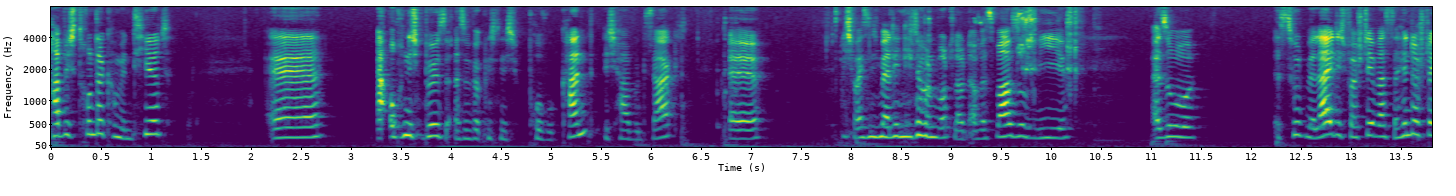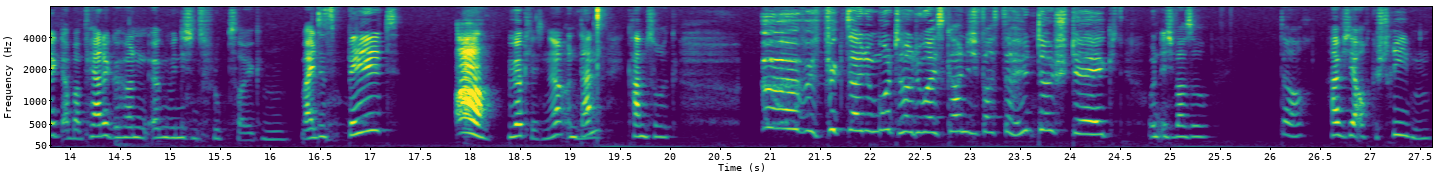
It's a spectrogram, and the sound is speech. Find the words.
habe ich drunter kommentiert, äh, auch nicht böse, also wirklich nicht provokant. Ich habe gesagt, äh, ich weiß nicht mehr den genauen Wortlaut, aber es war so wie, also, es tut mir leid, ich verstehe, was dahinter steckt, aber Pferde gehören irgendwie nicht ins Flugzeug. Mhm. Weil das Bild. Oh, wirklich, ne? Und dann kam zurück. Äh, wie fickt deine Mutter? Du weißt gar nicht, was dahinter steckt. Und ich war so, doch, habe ich ja auch geschrieben.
